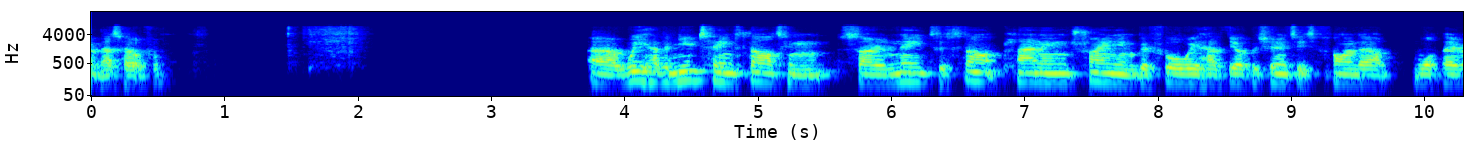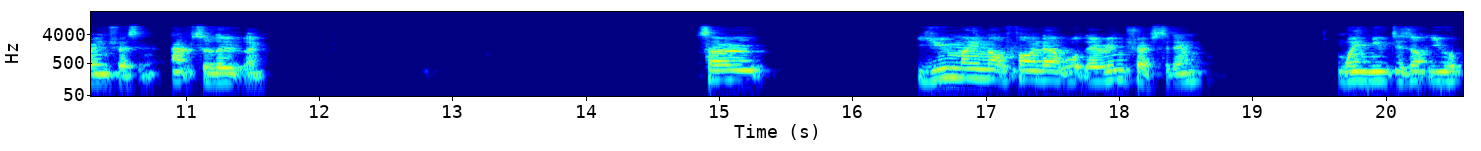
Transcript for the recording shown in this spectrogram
Hope that's helpful. Uh, we have a new team starting, so need to start planning training before we have the opportunity to find out what they're interested in. Absolutely. So you may not find out what they're interested in when you design. You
